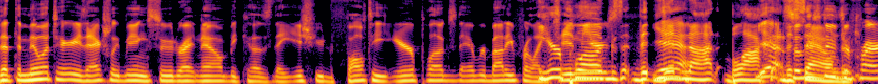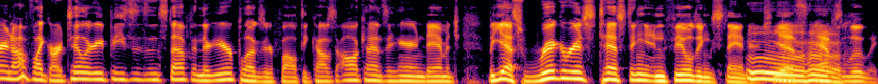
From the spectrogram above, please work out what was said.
That the military is actually being sued right now because they issued faulty earplugs to everybody for like Earplugs that Yeah. did not block Yeah, the so sound. these dudes are firing off like artillery pieces and stuff, and their earplugs are faulty, caused all kinds of hearing damage. But yes, rigorous testing and fielding standards. Yes, Mm-hmm. absolutely.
